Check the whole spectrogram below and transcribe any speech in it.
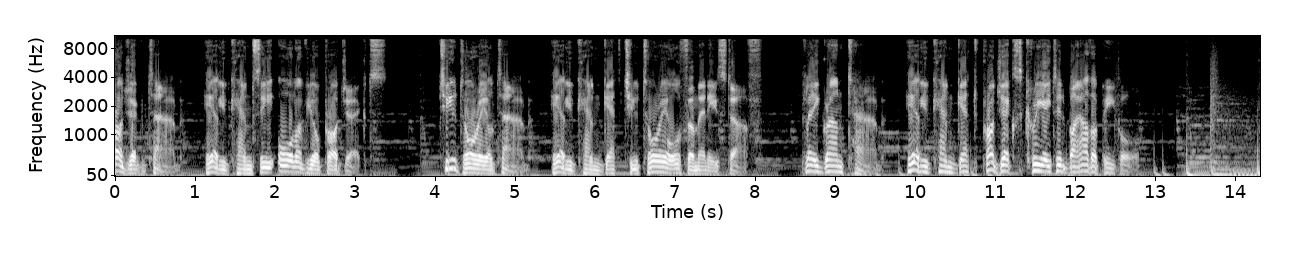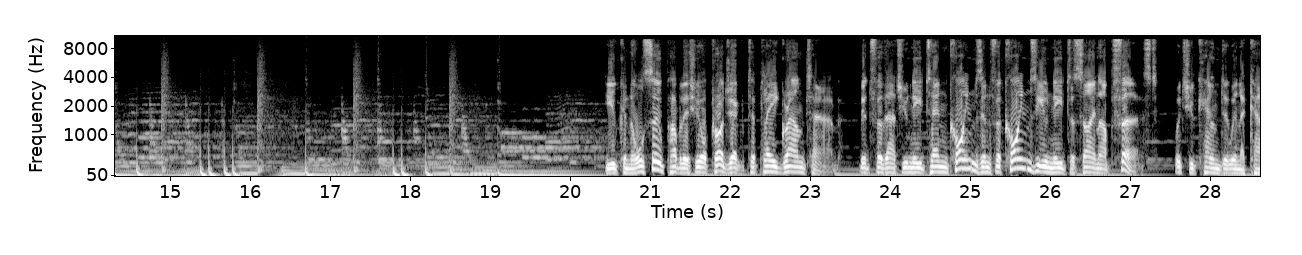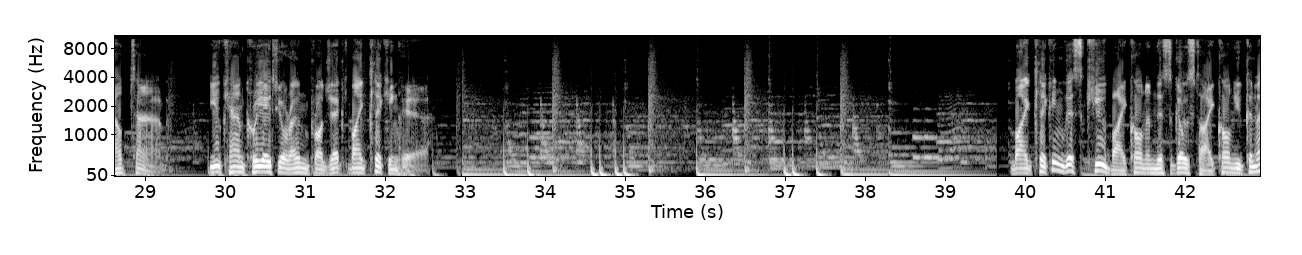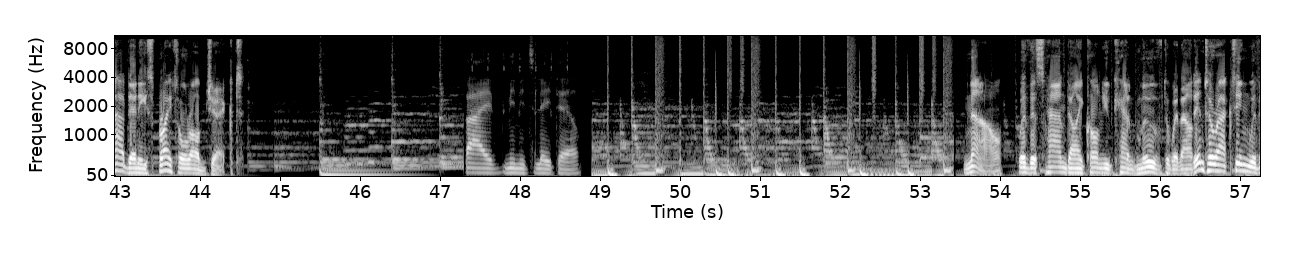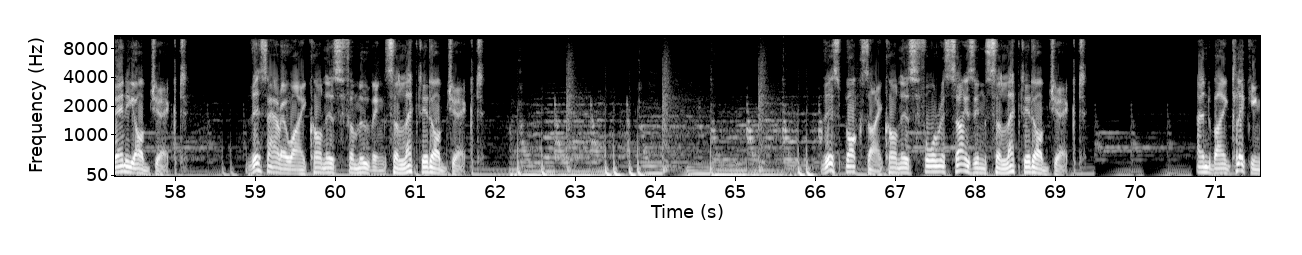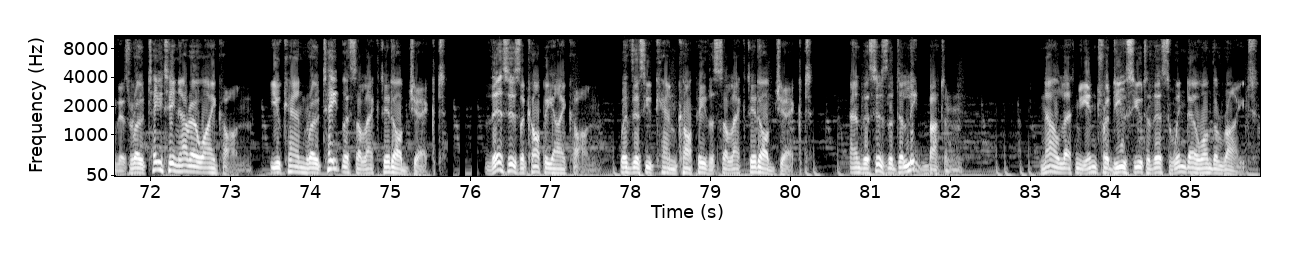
Project tab. Here you can see all of your projects. Tutorial tab. Here you can get tutorial for many stuff. Playground tab. Here you can get projects created by other people. You can also publish your project to Playground tab, but for that you need 10 coins and for coins you need to sign up first, which you can do in Account tab. You can create your own project by clicking here. By clicking this cube icon and this ghost icon you can add any sprite or object. 5 minutes later. Now, with this hand icon you can move to without interacting with any object. This arrow icon is for moving selected object. This box icon is for resizing selected object. And by clicking this rotating arrow icon, you can rotate the selected object. This is the copy icon. With this you can copy the selected object. And this is the delete button. Now let me introduce you to this window on the right.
